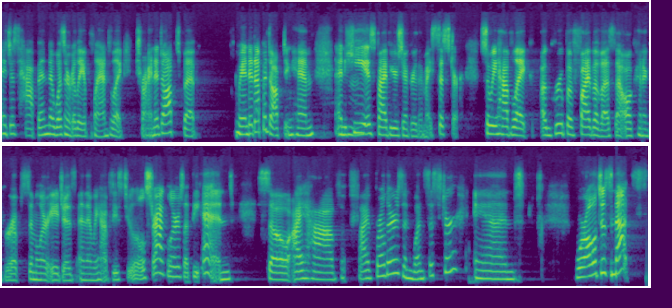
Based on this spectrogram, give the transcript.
it just happened. There wasn't really a plan to like try and adopt, but we ended up adopting him and he is 5 years younger than my sister. So we have like a group of 5 of us that all kind of grew up similar ages and then we have these two little stragglers at the end. So I have 5 brothers and one sister and we're all just nuts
